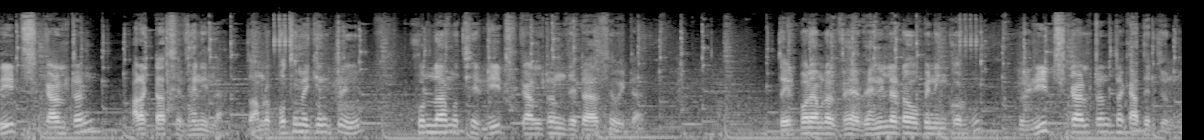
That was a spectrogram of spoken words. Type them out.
রিচ কার্লটন আর একটা আছে ভ্যানিলা তো আমরা প্রথমে কিন্তু খুললাম হচ্ছে রিচ কার্লটন যেটা আছে ওইটা। তো এরপরে আমরা ভ্যা- ভ্যানিলাটা ওপেনিং করব। তো রিচ কার্লটনটা কাদের জন্য?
